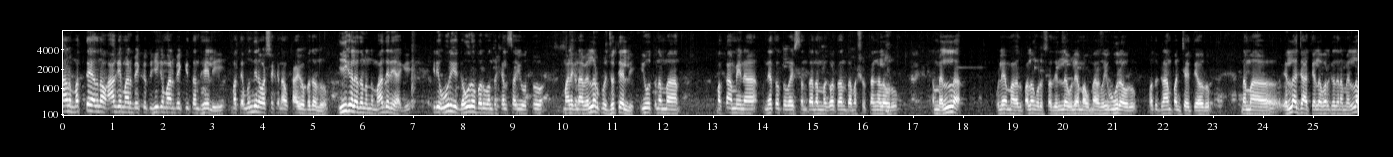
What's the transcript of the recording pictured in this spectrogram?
ನಾನು ಮತ್ತೆ ಅದನ್ನು ಹಾಗೆ ಮಾಡಬೇಕಿತ್ತು, ಹೀಗೆ ಮಾಡಬೇಕಿತ್ತು ಅಂತ ಹೇಳಿ ಮತ್ತೆ ಮುಂದಿನ ವರ್ಷಕ್ಕೆ ನಾವು ಕಾಯುವ ಬದಲು ಈಗಲೇ ಅದನ್ನೊಂದು ಮಾದರಿಯಾಗಿ ಇಡೀ ಊರಿಗೆ ಗೌರವ ಬರುವಂಥ ಕೆಲಸ ಇವತ್ತು ಮಾಡಲಿಕ್ಕೆ ನಾವೆಲ್ಲರೂ ಕೂಡ ಜೊತೆಯಲ್ಲಿ ಇವತ್ತು ನಮ್ಮ ಮಕ್ಕಾಮೀನ ನೇತೃತ್ವ ವಹಿಸಿದಂಥ ನಮ್ಮ ಗೌತಂತ ಮಶೂದ್ ತಂಗಲ್ ಅವರು ನಮ್ಮೆಲ್ಲ ಉಲೇಮ ಅದು ಸದ್ ಎಲ್ಲ ಉಲೇಮ ಈ ಊರವರು ಮತ್ತು ಗ್ರಾಮ ಪಂಚಾಯತಿಯವರು, ನಮ್ಮ ಎಲ್ಲ ಜಾತಿ, ಎಲ್ಲ ವರ್ಗದ ನಮ್ಮೆಲ್ಲ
